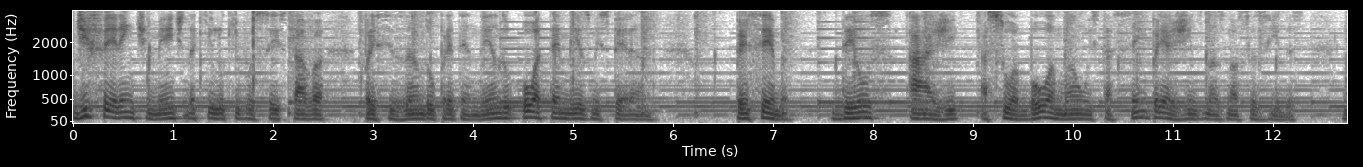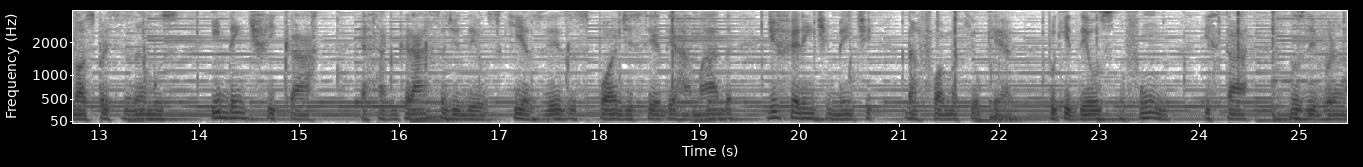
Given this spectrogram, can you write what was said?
diferentemente daquilo que você estava precisando ou pretendendo ou até mesmo esperando. Perceba, Deus age, a sua boa mão está sempre agindo nas nossas vidas. Nós precisamos identificar essa graça de Deus que às vezes pode ser derramada diferentemente da forma que eu quero, porque Deus, no fundo, está nos livrando,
